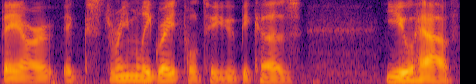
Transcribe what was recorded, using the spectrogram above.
they are extremely grateful to you because you have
